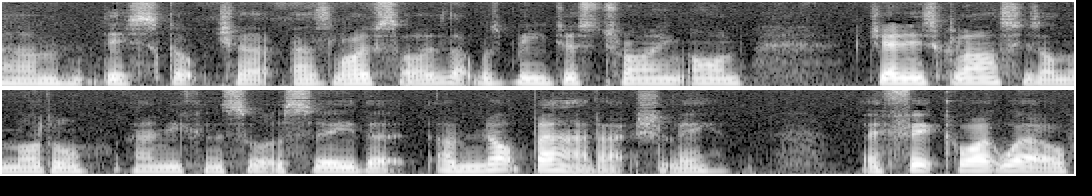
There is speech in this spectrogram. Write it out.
um, this sculpture as life size. That was me just trying on Jenny's glasses on the model, and you can sort of see that I'm not bad actually. They fit quite well.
